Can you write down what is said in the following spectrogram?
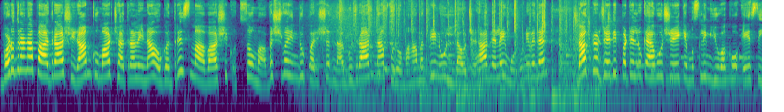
વડોદરાના પાદરા શ્રી રામકુમાર છાત્રાલયના ઓગણત્રીસમાં વાર્ષિક ઉત્સવમાં વિશ્વ હિન્દુ પરિષદના ગુજરાતના પૂર્વ મહામંત્રીનું લવ જેહાદને લઈ મોટું નિવેદન. ડોક્ટર જયદીપ પટેલનું કહેવું છે કે મુસ્લિમ યુવકો એસી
